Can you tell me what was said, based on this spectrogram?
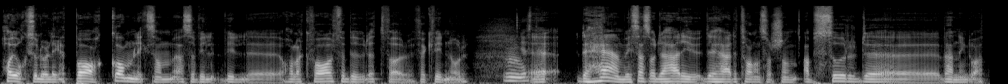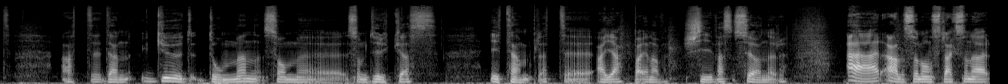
har ju också då legat bakom liksom, alltså vill, vill eh, hålla kvar förbudet för, för kvinnor. Mm, det. Eh, det hänvisas och det här, är ju, det här det tar någon sorts sån absurd vändning då att, att den gudomen som, som dyrkas i templet, Ayappa, en av Shivas söner, är alltså någon slags sån där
